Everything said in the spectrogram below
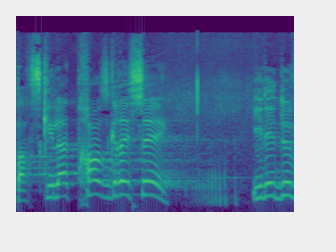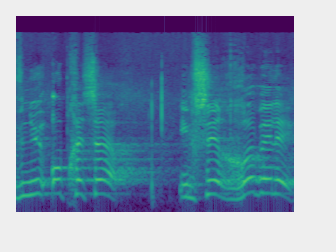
Parce qu'il a transgressé, il est devenu oppresseur, il s'est rebellé.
